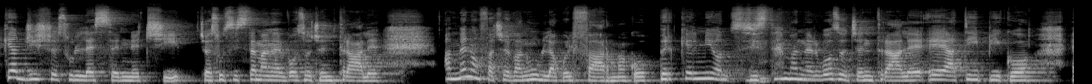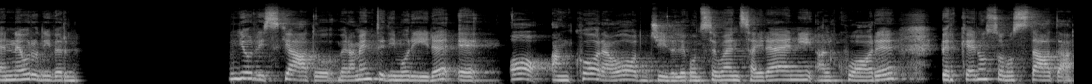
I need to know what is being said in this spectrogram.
che agisce sull'SNC, cioè sul sistema nervoso centrale. A me non faceva nulla quel farmaco perché il mio sistema nervoso centrale è atipico, è neurodivergente. Quindi ho rischiato veramente di morire e ho ancora oggi delle conseguenze ai reni, al cuore, perché non sono stata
